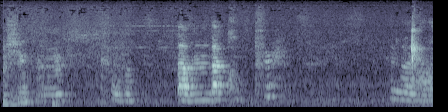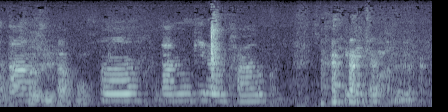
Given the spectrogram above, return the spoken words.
그거 남다 커플? 해가지고 남, 써준다고? 어, 남기랑 다음 커플 되게 좋아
